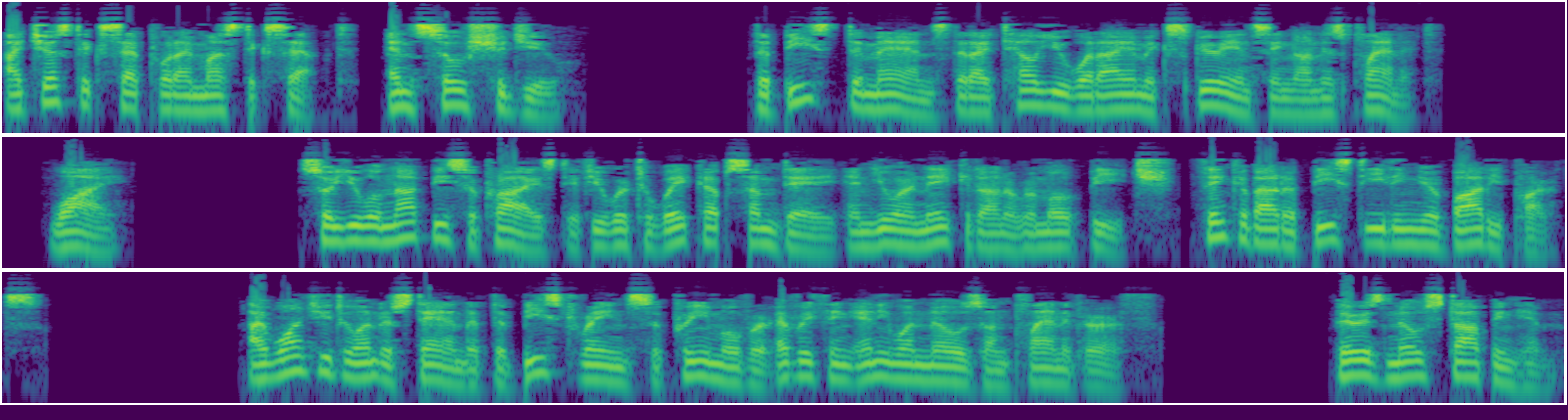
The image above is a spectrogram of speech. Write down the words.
I just accept what I must accept, and so should you. The beast demands that I tell you what I am experiencing on his planet. Why? So you will not be surprised if you were to wake up someday and you are naked on a remote beach. Think about a beast eating your body parts. I want you to understand that the beast reigns supreme over everything anyone knows on planet Earth. There is no stopping him.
